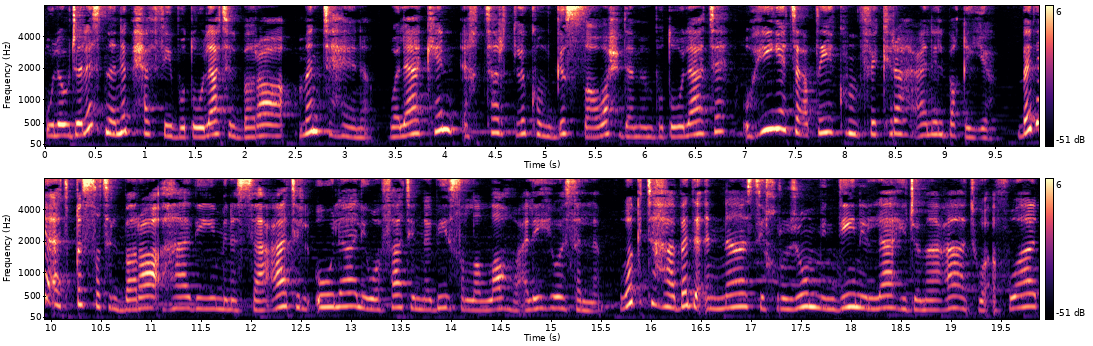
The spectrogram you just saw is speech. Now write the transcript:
ولو جلسنا نبحث في بطولات البراء ما انتهينا. ولكن اخترت لكم قصة واحدة من بطولاته وهي تعطيكم فكرة عن البقية. بدأت قصة البراء هذه من الساعات الأولى لوفاة النبي صلى الله عليه وسلم. وقتها بدأ الناس يخرجون من دين الله جماعات وأفواج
